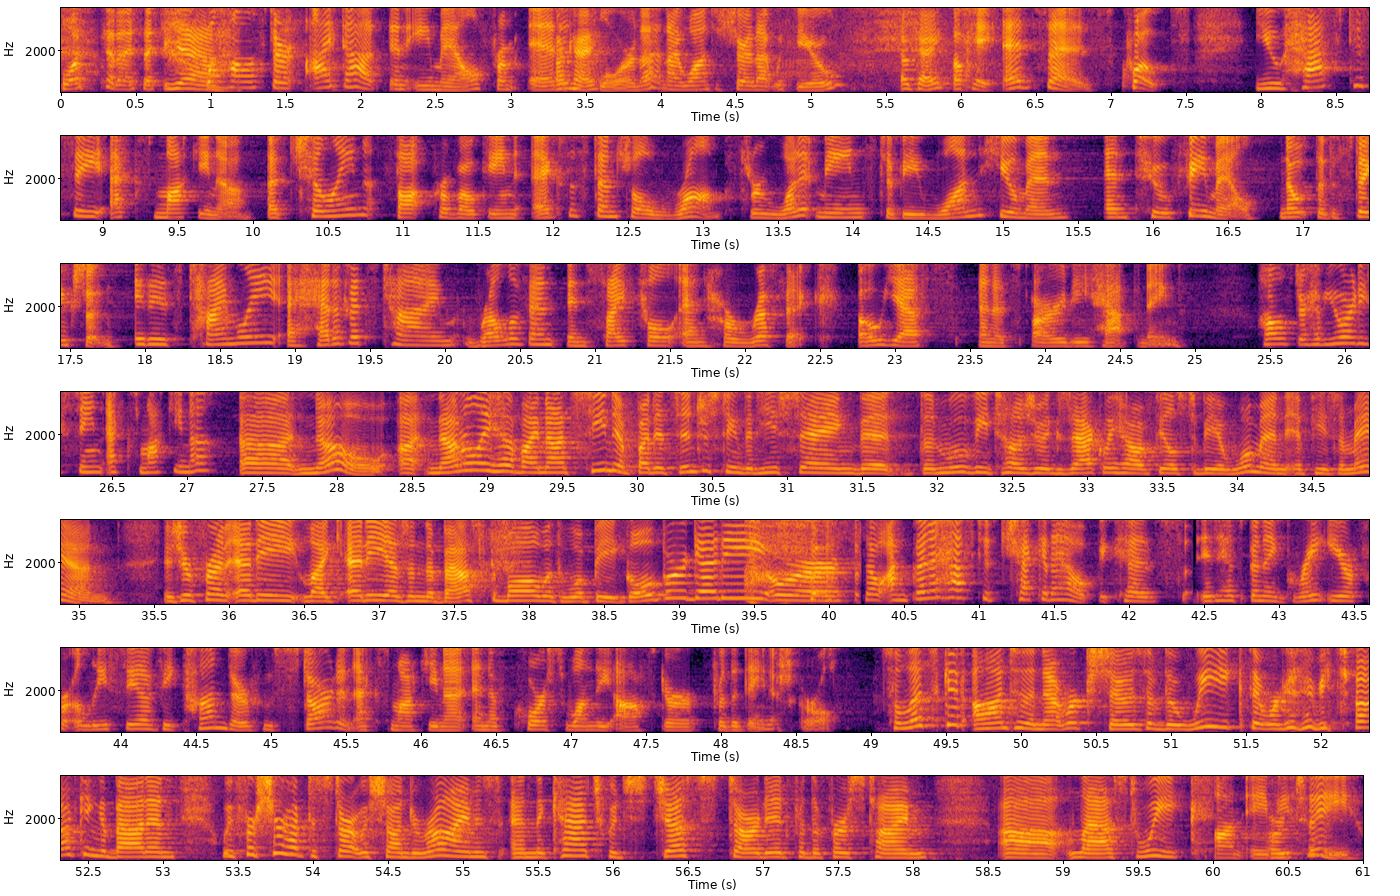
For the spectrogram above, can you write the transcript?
what can I say? Yeah. Well, Hollister, I got an email from Ed Okay. in Florida, and I wanted to share that with you. okay. Okay, Ed says, quote, you have to see Ex Machina, a chilling, thought provoking, existential romp through what it means to be one human and two female. Note the distinction. It is timely, ahead of its time, relevant, insightful, and horrific. Oh, yes, and it's already happening. Hollister, have you already seen Ex Machina? Uh, no. Uh, not only have I not seen it, but it's interesting that he's saying that the movie tells you exactly how it feels to be a woman if he's a man. Is your friend Eddie like Eddie as in the basketball with Whoopi Goldberg Eddie, or So I'm going to have to check it out because it has been a great year for Alicia Vikander, who starred in Ex Machina and, of course, won the Oscar for The Danish Girl. So? Let's get on to the network shows of the week that we're going to be talking about, and we for sure have to start with Shonda Rhimes and The Catch, which just started for the first time uh, last week on ABC.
